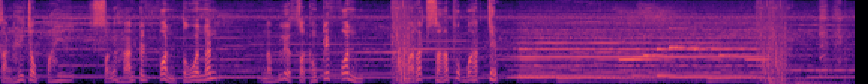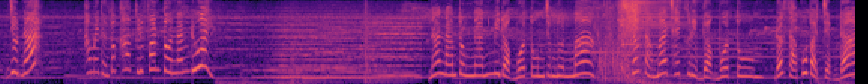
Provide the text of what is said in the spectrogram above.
สั่งให้เจ้าไป สังหารกริฟฟอนตัวนั้นนำเลือดสดของกริฟฟอน มารักษาผู้บาดเจ็บ ฟฟอนตัวนั้นด้วย หน้าน้ำตรงนั้นมีดอกบัวตูมจำนวนมาก เราสามารถใช้กลีบดอกบัวตูม รักษาผู้บาดเจ็บได้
